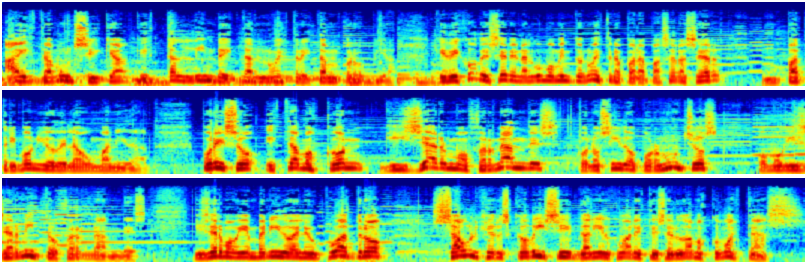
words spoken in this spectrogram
a esta música que es tan linda y tan nuestra y tan propia, que dejó de ser en algún momento nuestra para pasar a ser un patrimonio de la humanidad. Por eso estamos con Guillermo Fernández, conocido por muchos como Guillermito Fernández. Guillermo, bienvenido a LU4. Saúl Gerscovici, Daniel Juárez, te saludamos. ¿Cómo estás?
